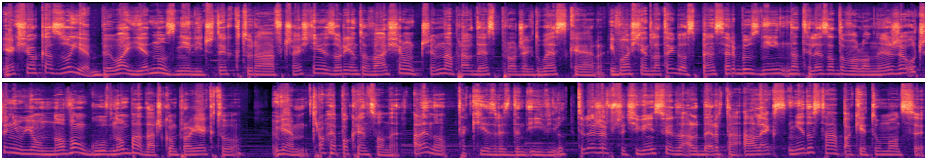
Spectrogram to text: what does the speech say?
Jak się okazuje, była jedną z nielicznych, która wcześniej zorientowała się, czym naprawdę jest Project Wesker. I właśnie dlatego Spencer był z niej na tyle zadowolony, że uczynił ją nową główną badaczką projektu. Wiem, trochę pokręcone, ale no, taki jest Resident Evil. Tyle, że w przeciwieństwie do Alberta, Alex nie dostała pakietu mocy.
